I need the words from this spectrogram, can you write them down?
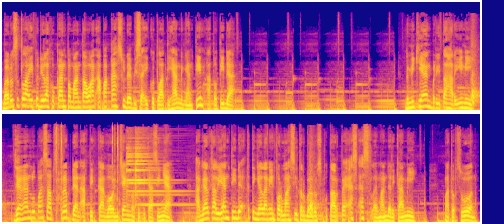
Baru setelah itu dilakukan pemantauan apakah sudah bisa ikut latihan dengan tim atau tidak. Demikian berita hari ini. Jangan lupa subscribe dan aktifkan lonceng notifikasinya agar kalian tidak ketinggalan informasi terbaru seputar PSS Sleman dari kami. Matur suwun.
